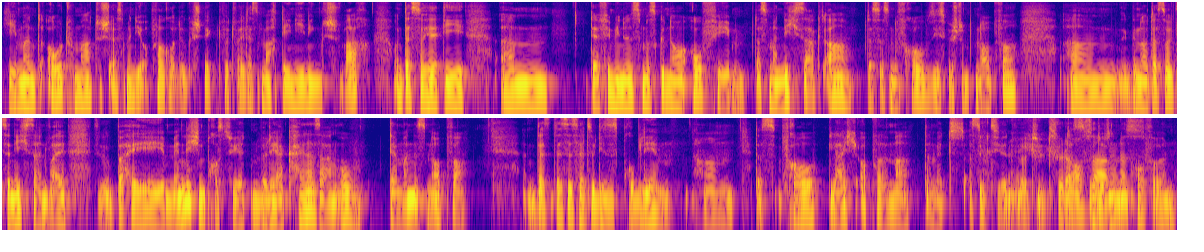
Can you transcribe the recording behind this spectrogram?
jemand automatisch erstmal in die Opferrolle gesteckt wird, weil das macht denjenigen schwach und das soll ja die, ähm, der Feminismus genau aufheben, dass man nicht sagt, ah, das ist eine Frau, sie ist bestimmt ein Opfer. Ähm, genau das soll es ja nicht sein, weil bei männlichen Prostituierten würde ja keiner sagen, oh, der Mann ist ein Opfer. Das, das ist halt so dieses Problem, ähm, dass Frau gleich Opfer immer damit assoziiert wird. Ich würde auch sagen, dass, aufhören.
